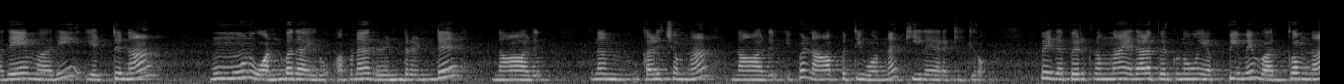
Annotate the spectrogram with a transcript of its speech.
அதே மாதிரி எட்டுனா மூணு ஒன்பதாயிரும். அப்படின்னா ரெண்டு ரெண்டு நாலு. இப்போ நம்ம கழிச்சோம்னா நாலு. இப்போ நாற்பத்தி ஒன்றை கீழே இறக்கிக்கிறோம். இப்போ இதை பெருக்கணும்னா எதால் பெருக்கணும்? எப்பயுமே வர்க்கம்னா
